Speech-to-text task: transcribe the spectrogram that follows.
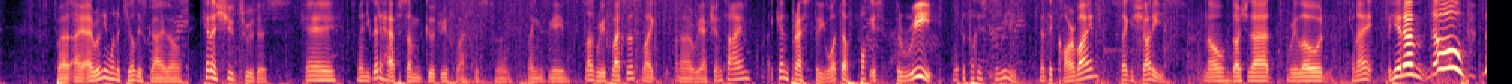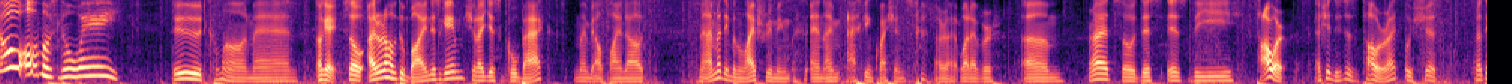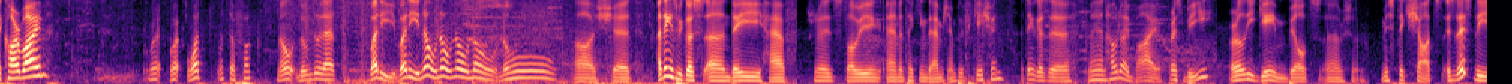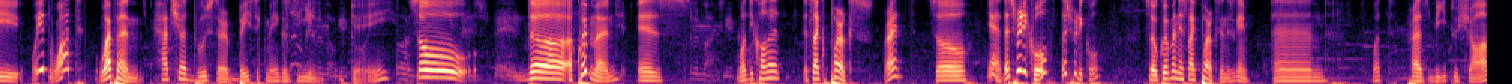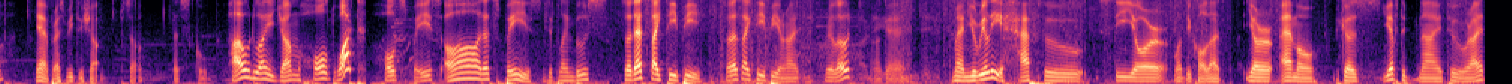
But I, I really want to kill this guy though. Can I shoot through this? Okay. Man, you gotta have some good reflexes to playing this game. Not reflexes, like uh, reaction time. I can press 3. What the fuck is 3? What the fuck is 3? Is that the carbine? It's like a shotties. No, dodge that. Reload. Can I hit him? No! No! Almost no way! Dude, come on, man. Okay, so I don't know how to buy in this game. Should I just go back? Maybe I'll find out. Man, I'm not even live streaming and I'm asking questions. Alright, whatever. Um, right, so this is the tower. Actually, this is the tower, right? Oh shit. At the carbine? What, what, what, what the fuck? No, don't do that. Buddy, buddy, no, no, no, no, no. Oh shit. I think it's because uh, they have slowing and attacking damage amplification. I think because, uh, man, how do I buy? Press B? Early game builds. Uh, so Mystic shots. Is this the... Wait, what? Weapon. Headshot booster. Basic magazine. Okay. So... The equipment is... What do you call it? It's like perks, right? So... Yeah, that's pretty cool. That's pretty cool. So equipment is like perks in this game. And... What? Press B to shop. Yeah, press B to shop. So, that's cool. How do I jump? Hold what? Hold space. Oh, that's space. Zipline boost. So that's like TP. So that's like TP, right? Reload? Okay. Man, you really have to see your what do you call that? Your ammo because you have to deny too, right?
